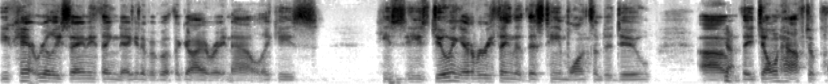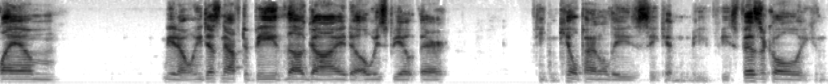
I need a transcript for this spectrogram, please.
you can't really say anything negative about the guy right now. Like he's he's he's doing everything that this team wants him to do. Um, yeah. They don't have to play him. You know, he doesn't have to be the guy to always be out there. He can kill penalties. He can. He, he's physical. He can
